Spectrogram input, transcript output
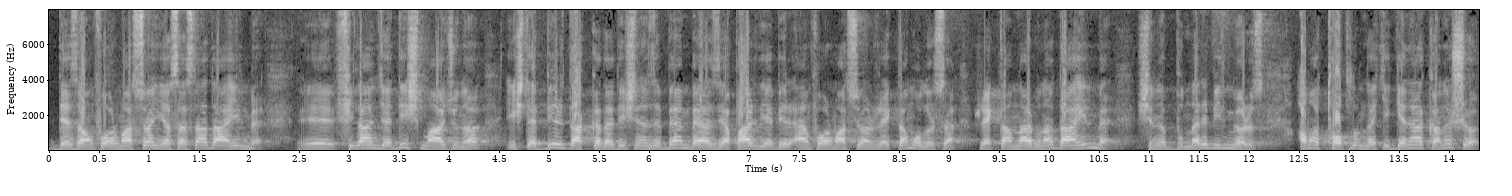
dezenformasyon yasasına dahil mi? E, filanca diş macunu işte bir dakikada dişinizi bembeyaz yapar diye bir enformasyon reklam olursa reklamlar buna dahil mi? Şimdi bunları bilmiyoruz. Ama toplumdaki genel kanı şu.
